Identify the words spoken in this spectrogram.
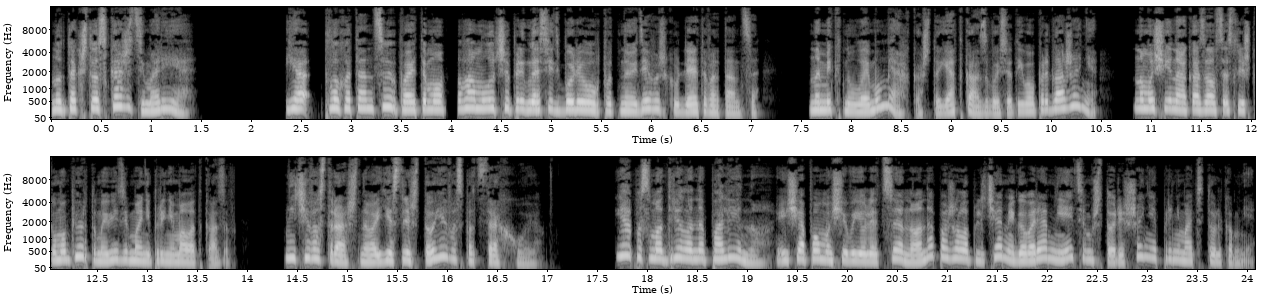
«Ну так что скажете, Мария?» «Я плохо танцую, поэтому вам лучше пригласить более опытную девушку для этого танца». Намекнула ему мягко, что я отказываюсь от его предложения, но мужчина оказался слишком упертым и, видимо, не принимал отказов. «Ничего страшного, если что, я вас подстрахую». Я посмотрела на Полину, ища помощи в ее лице, но она пожала плечами, говоря мне этим, что решение принимать только мне.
